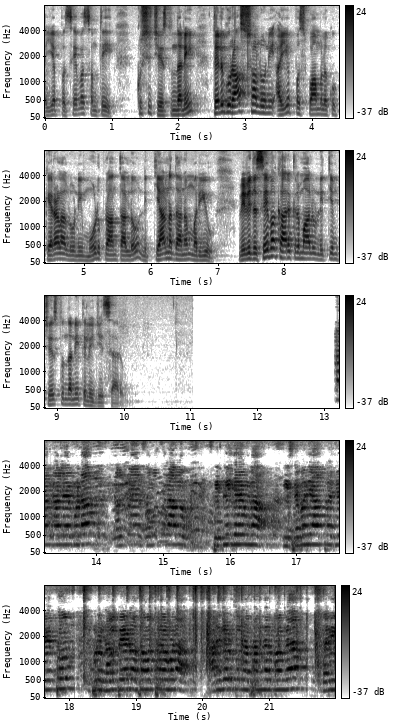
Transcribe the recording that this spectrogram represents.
అయ్యప్ప సేవా సమితి కృషి చేస్తుందని తెలుగు రాష్ట్రాల్లోని అయ్యప్ప స్వాములకు కేరళలోని మూడు ప్రాంతాల్లో నిత్యాన్నదానం మరియు వివిధ సేవా కార్యక్రమాలు నిత్యం చేస్తుందని తెలియజేశారు. లేకుండా నలభై ఆరు సంవత్సరాలు దిగ్విజయంగా ఈ శివయాత్ర చేస్తూ ఇప్పుడు నలభై ఏడవ సంవత్సరం కూడా అడుగడుతున్న సందర్భంగా మరి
